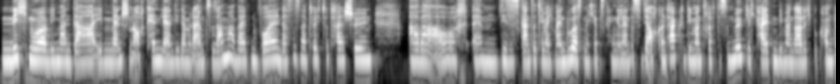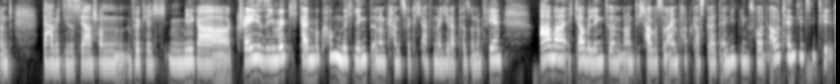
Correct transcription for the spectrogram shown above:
nicht nur, wie man da eben Menschen auch kennenlernt, die da mit einem zusammenarbeiten wollen, das ist natürlich total schön, aber auch ähm, dieses ganze Thema, ich meine, du hast mich jetzt kennengelernt, das sind ja auch Kontakte, die man trifft, das sind Möglichkeiten, die man dadurch bekommt und da habe ich dieses Jahr schon wirklich mega crazy Möglichkeiten bekommen durch LinkedIn und kann es wirklich einfach nur jeder Person empfehlen. Aber ich glaube, LinkedIn, und ich habe es in einem Podcast gehört, dein Lieblingswort, Authentizität,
